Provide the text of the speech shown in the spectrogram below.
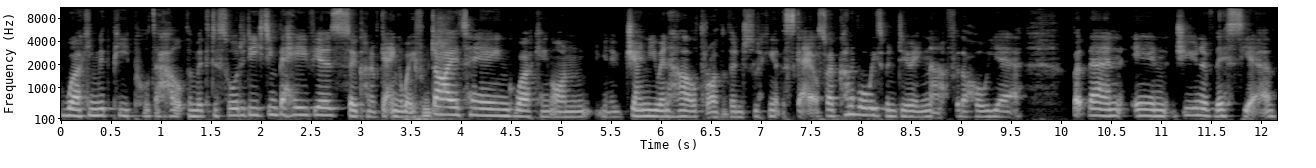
working with people to help them with disordered eating behaviors so kind of getting away from dieting working on you know genuine health rather than just looking at the scale. So i've kind of always been doing that for the whole year. But then in june of this year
